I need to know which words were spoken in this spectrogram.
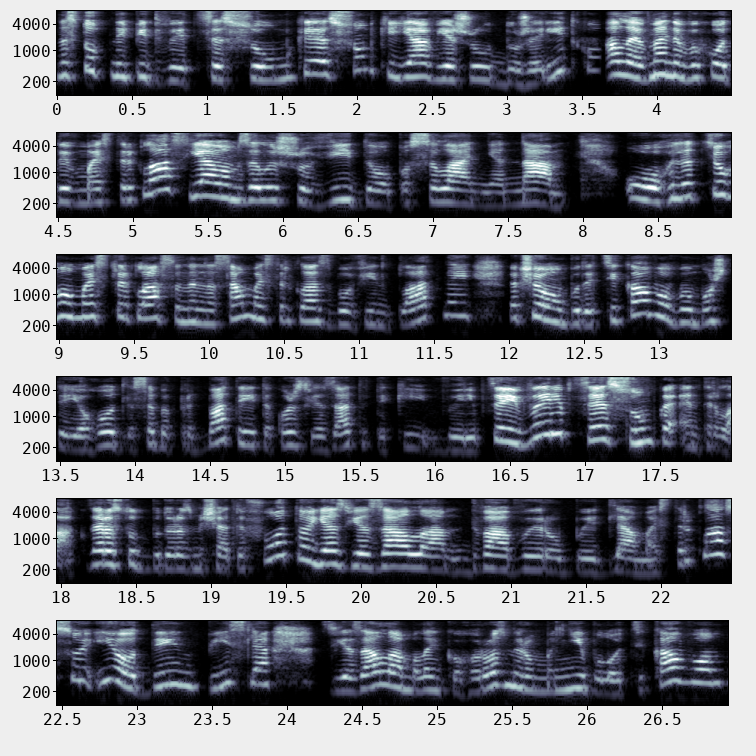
Наступний підвид це сумки. Сумки я в'яжу дуже рідко, але в мене виходив майстер-клас. Я вам залишу відео посилання на огляд цього майстер-класу, не на сам майстер-клас, бо він платний. Якщо вам буде цікаво, ви можете його для себе придбати і також зв'язати такий виріб. Цей виріб це сумка Enterlock. Зараз тут буду розміщати фото. Я зв'язала два вироби для майстер-класу і один після зв'язала маленького розміру. Мені було цікаво,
